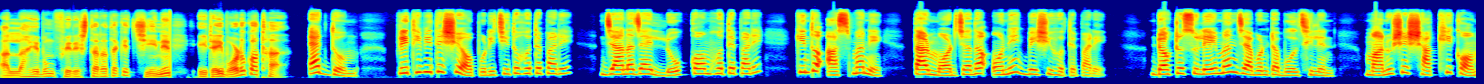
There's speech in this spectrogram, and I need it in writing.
আল্লাহ এবং ফেরেশতারা তাকে চেনে এটাই বড় কথা। একদম। পৃথিবীতে সে অপরিচিত হতে পারে জানা যায় লোক কম হতে পারে কিন্তু আসমানে তার মর্যাদা অনেক বেশি হতে পারে। ড সুলেইমান যেমনটা বলছিলেন মানুষের সাক্ষী কম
